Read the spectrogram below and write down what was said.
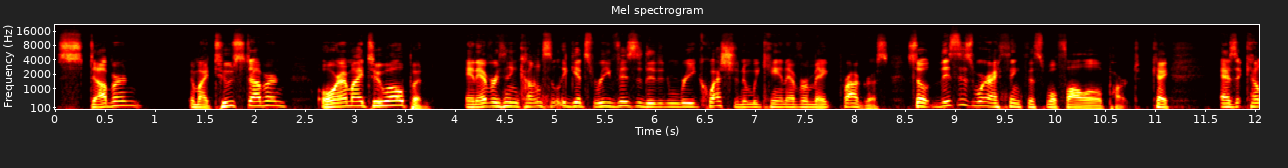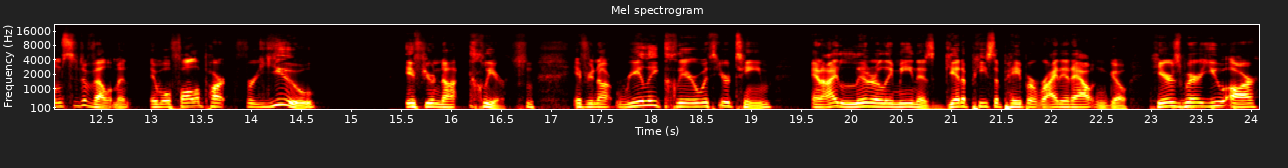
stubborn? Am I too stubborn or am I too open? And everything constantly gets revisited and re-questioned and we can't ever make progress. So this is where I think this will fall apart. Okay. As it comes to development, it will fall apart for you if you're not clear. if you're not really clear with your team, and I literally mean as get a piece of paper, write it out, and go, here's where you are,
